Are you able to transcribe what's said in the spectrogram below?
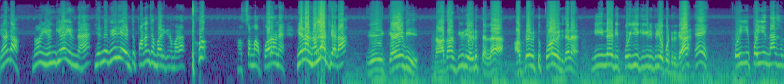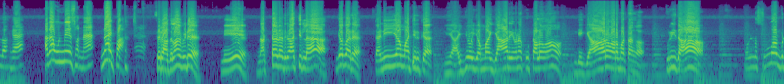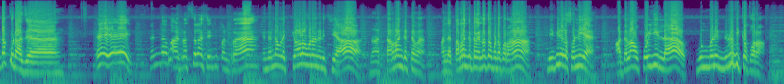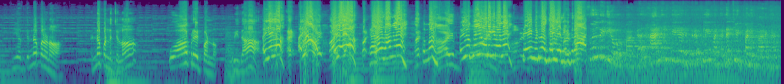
ஏன்டா நான் எங்கேயோ இருந்தேன். என்ன வீடியோ எடுத்து பணம் சம்பாதிக்கணுமாடா! அசமா போறவனே. நீ எல்லாம் நல்லா இருப்பியாடா? ஏய் கேள்வி நான் அதான் வீடியோ எடுத்தேன்ல. அப்படியே விட்டு போக வேண்டியதானே நீ என்னடி பொய் கிங்கின்னு வீடியோ போட்டிருக்க? ஏய் பொய் பொய்ன்னு தான் சொல்லுவாங்க. அதான் உண்மையை சொன்னேன். என்ன இப்பா. சரி அதெல்லாம் விடு. நீ நட்டாடு ராத்திரில இங்க பாரு தனியா மாட்டிருக்க. நீ ஐயோ அம்மா யார் எவனா கூட்டாலும் இங்க யாரும் வர மாட்டாங்க புரியுதா? உன்னை சும்மா விடக்கூடாது. ஏய் ஏய், என்னம்மா ட்ரெஸ் எல்லாம் செஞ்சு பண்ற? என்ன அவளை கேவலமான நினைச்சியா? நான் தரம் கட்டவன். அந்த தரம் கட்டவன் என்னத்தான் பண்ண போறான்? நீ வீடியோல சொன்னியே அதெல்லாம் பொய் இல்ல உண்மைன்னு நிரூபிக்க போறான். நீ அதுக்கு என்ன பண்ணணும்? என்ன பண்ண செல்லம்? கோஆபரேட் பண்ணும் புரியுதா? ஐயோ ஐயோ ஐயோ யாராவது வாங்களே. ஐயோ கை வலிக்கிறானே பேய் விடுதா கை வலிக்குதுடா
